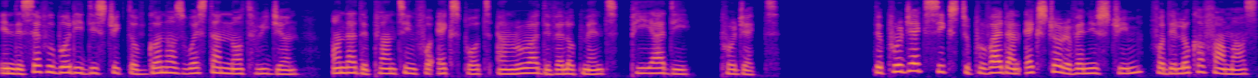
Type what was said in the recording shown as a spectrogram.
in the Sefwi Bodi district of Ghana's western north region, under the Planting for Export and Rural Development PRD, project. The project seeks to provide an extra revenue stream for the local farmers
